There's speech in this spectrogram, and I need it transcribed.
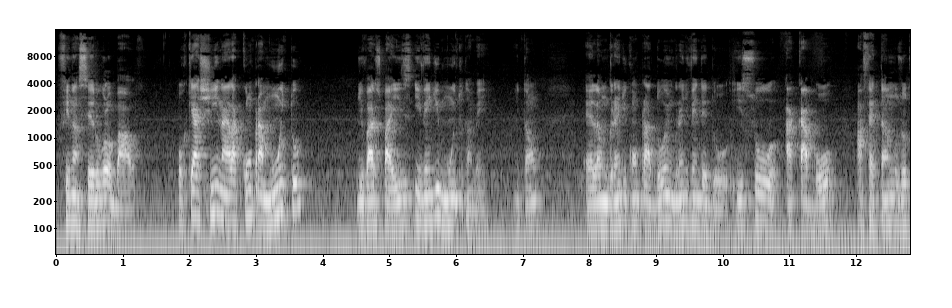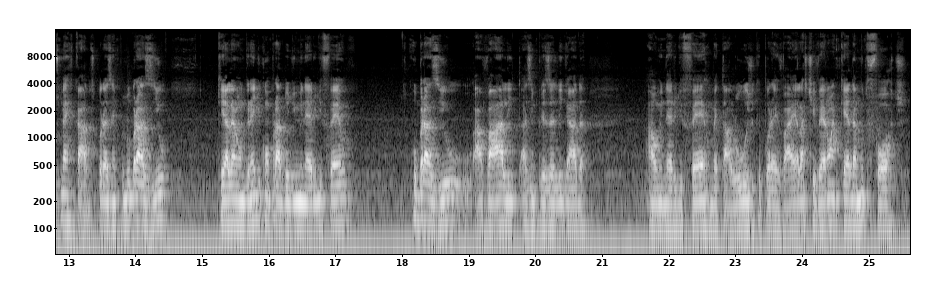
financeiro global. Porque a China ela compra muito de vários países e vende muito também. Então, ela é um grande comprador e um grande vendedor. Isso acabou afetando nos outros mercados. Por exemplo, no Brasil, que ela é um grande comprador de minério de ferro, o Brasil, a Vale, as empresas ligadas ao minério de ferro, metalúrgico e por aí vai, elas tiveram uma queda muito forte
